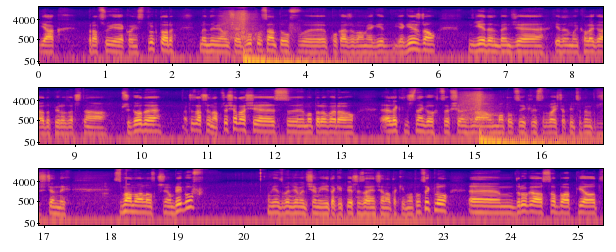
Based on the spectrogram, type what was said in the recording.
jak pracuję jako instruktor. Będę miał dzisiaj dwóch kursantów, yy, pokażę Wam, jak, je, jak jeżdżą. Jeden będzie, jeden mój kolega dopiero zaczyna przygodę, znaczy zaczyna, przesiada się z motorowera elektrycznego, chce wsiąść na motocykl 125 cm3 z manualną skrzynią biegów. Więc będziemy dzisiaj mieli takie pierwsze zajęcia na takim motocyklu. Druga osoba, Piotr,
